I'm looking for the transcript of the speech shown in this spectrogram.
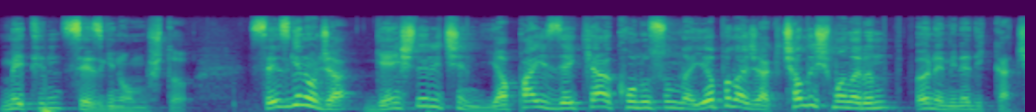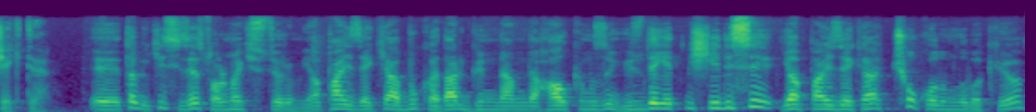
Metin Sezgin olmuştu. Sezgin Hoca gençler için yapay zeka konusunda yapılacak çalışmaların önemine dikkat çekti. Ee, tabii ki size sormak istiyorum. Yapay zeka bu kadar gündemde halkımızın %77'si yapay zeka çok olumlu bakıyor.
